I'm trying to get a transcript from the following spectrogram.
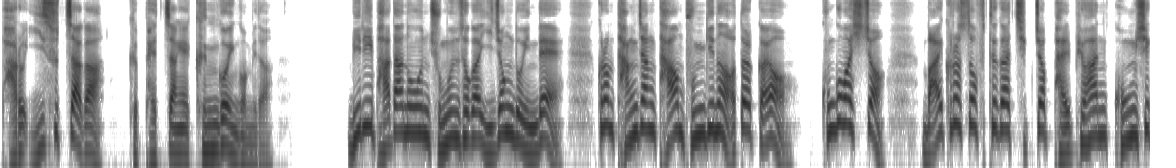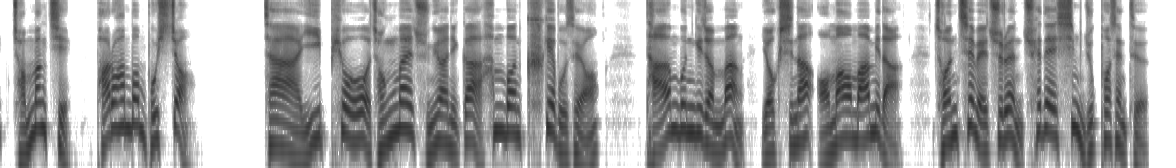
바로 이 숫자가 그 배짱의 근거인 겁니다. 미리 받아놓은 주문서가 이 정도인데 그럼 당장 다음 분기는 어떨까요? 궁금하시죠? 마이크로소프트가 직접 발표한 공식 전망치 바로 한번 보시죠. 자, 이 표 정말 중요하니까 한번 크게 보세요. 다음 분기 전망 역시나 어마어마합니다. 전체 매출은 최대 16%,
